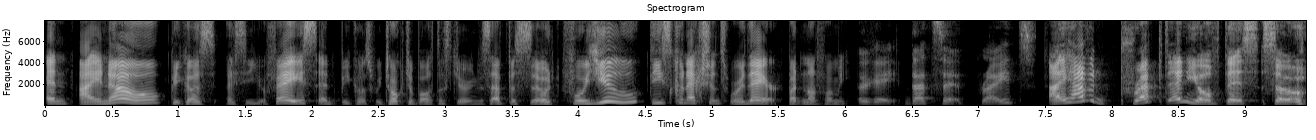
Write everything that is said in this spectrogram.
And I know, because I see your face and because we talked about this during this episode, for you, these connections were there, but not for me. Okay, that's it, right? I haven't prepped any of this, so.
